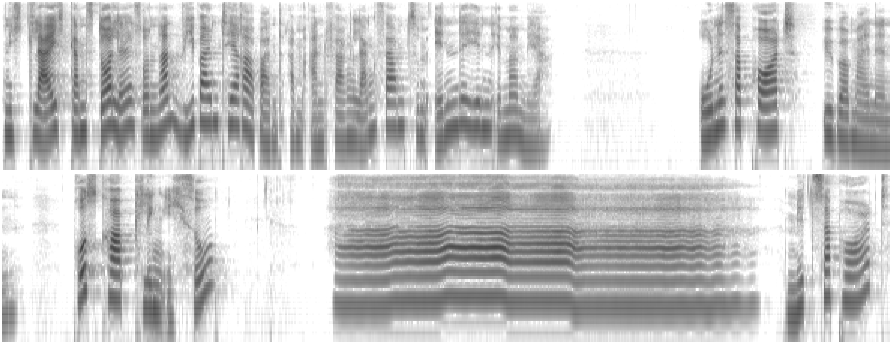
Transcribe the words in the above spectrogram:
nicht gleich ganz dolle, sondern wie beim Theraband am Anfang langsam zum Ende hin immer mehr. Ohne Support über meinen Brustkorb klinge ich so. Mit Support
